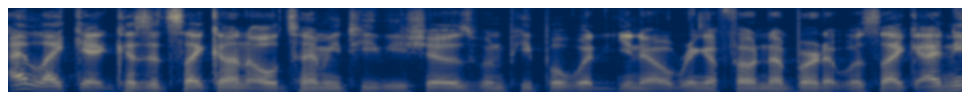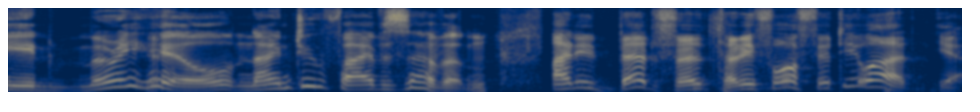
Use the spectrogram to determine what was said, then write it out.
I like it because it's like on old timey TV shows when people would, you know, ring a phone number and it was like, I need Murray Hill 9257. I need Bedford 3451. Yeah.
